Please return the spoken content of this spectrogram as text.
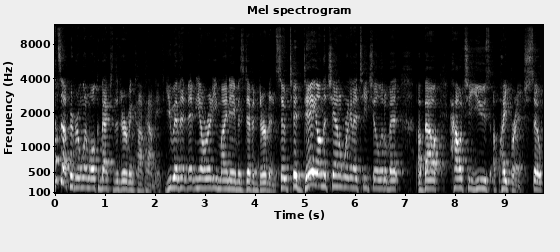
What's up everyone? Welcome back to the Durbin Compound. If you haven't met me already, my name is Devin Durbin. So today on the channel, we're gonna teach you a little bit about how to use a pipe wrench. So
